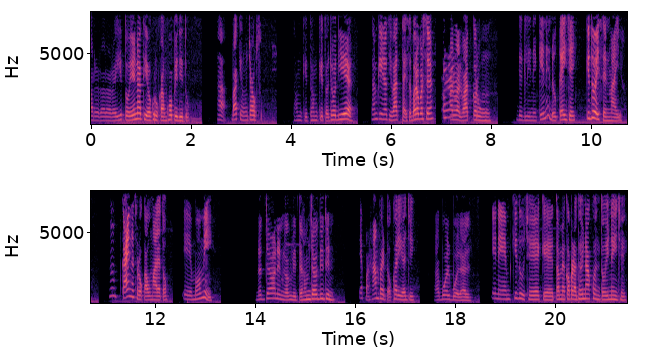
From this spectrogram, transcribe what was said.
અરે અરે રે એ તો એનાથી અઘરું કામ ખોપી દીધું. હા બાકી હું જાઉં છું. ધમકી ધમકી તો જો દીએ ધમકી નથી વાત થાય છે. બરાબર છે? હાલ વાત કરું હું. દેગલીને કે નહીં ડોકાઈ જાય. કીધું હશે ને હું કાંઈ નથી રોકાવું મારે તો. એ મમ્મી. નથી જવાની ને ગગલી તે સમજાવી દીધી ને? એ પણ સાંભળ તો ખરી હજી. હા બોલ બોલ હાલ. એને એમ કીધું છે કે તમે કપડાં ધોઈ નાખો ને તો એ નહીં જાય.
